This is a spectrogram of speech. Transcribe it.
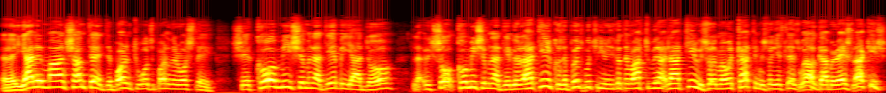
Uh, Yademan Shamte, the bottom towards the bottom of the Rosh there. Sheko Mishem and Adebe Yado. Call me Shimon or Lahatir, because the person put you, he's got the right to be Lahatir. We saw him at Katim, we saw yesterday as well. Gaber Reish Lakish.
